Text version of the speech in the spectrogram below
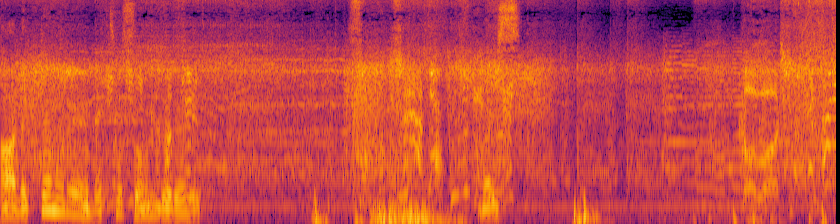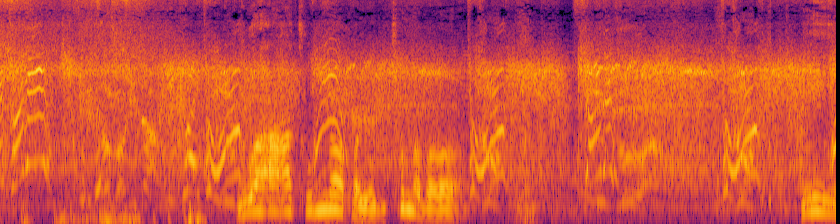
아, 렉 때문에 못 쳤어, 한대를. 나이스. 우와, 존나 아파. 얘 미쳤나봐. 이 음,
